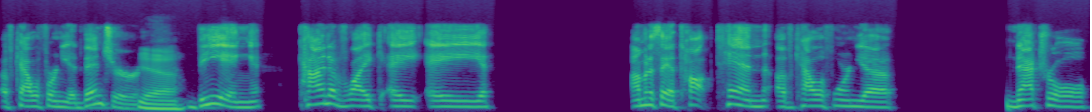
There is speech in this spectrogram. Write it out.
of California Adventure yeah being kind of like a a I'm going to say a top 10 of California natural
